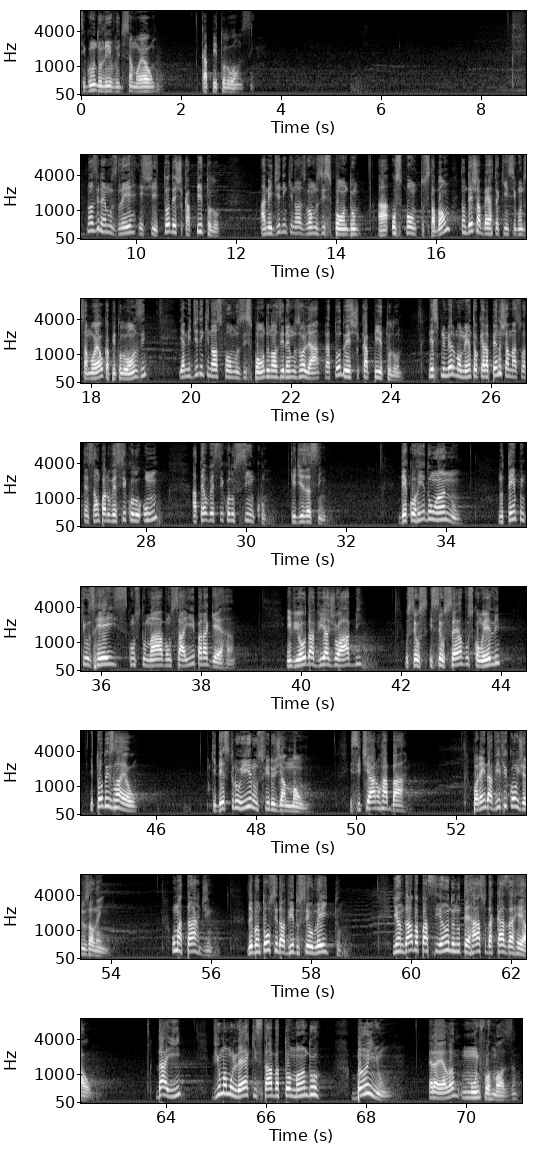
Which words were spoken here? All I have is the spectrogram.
Segundo livro de Samuel, capítulo 11. Nós iremos ler este, todo este capítulo à medida em que nós vamos expondo ah, os pontos, tá bom? Então deixa aberto aqui em 2 Samuel, capítulo 11, e à medida em que nós formos expondo, nós iremos olhar para todo este capítulo. Nesse primeiro momento, eu quero apenas chamar a sua atenção para o versículo 1 até o versículo 5, que diz assim: Decorrido um ano, no tempo em que os reis costumavam sair para a guerra, enviou Davi a Joabe os seus, e seus servos com ele e todo Israel, que destruíram os filhos de Amon e sitiaram Rabá. Porém, Davi ficou em Jerusalém. Uma tarde, levantou-se Davi do seu leito e andava passeando no terraço da casa real. Daí, viu uma mulher que estava tomando banho. Era ela muito formosa.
